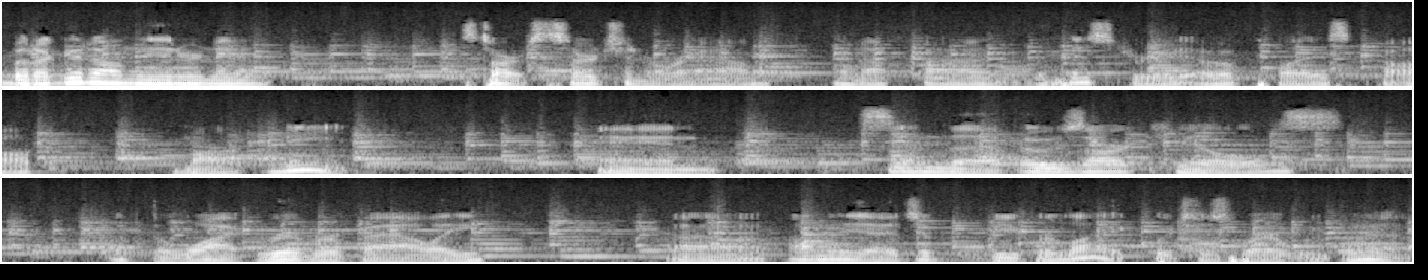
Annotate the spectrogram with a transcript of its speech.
But I get on the internet, start searching around, and I find the history of a place called Monte Ne. And it's in the Ozark Hills of the White River Valley uh, on the edge of Beaver Lake, which is where we went.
